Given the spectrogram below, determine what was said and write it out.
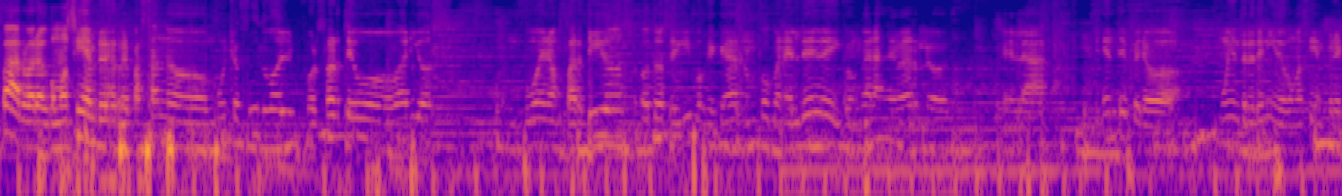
Bárbaro, como siempre, repasando mucho fútbol. Por suerte hubo varios buenos partidos, otros equipos que quedaron un poco en el debe y con ganas de verlos en la siguiente, pero muy entretenido como siempre.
